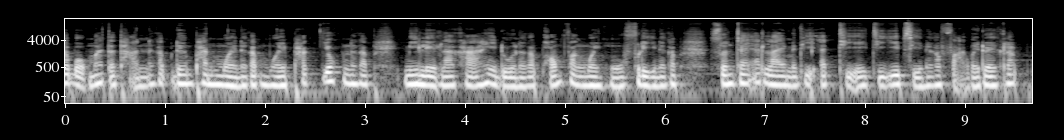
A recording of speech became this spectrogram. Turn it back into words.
ระบบมาตรฐานนะครับเดิมพันมวยนะครับมวยพักยกนะครับมีเลทราคาให้ดูนะครับ พร้อมฟังมวยหูฟรีนะครับสนใจแอดไลน์มาที่ @tag24 นะครับฝากไว้ด้วยครับ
